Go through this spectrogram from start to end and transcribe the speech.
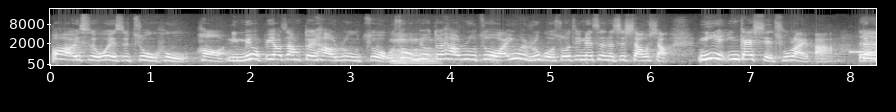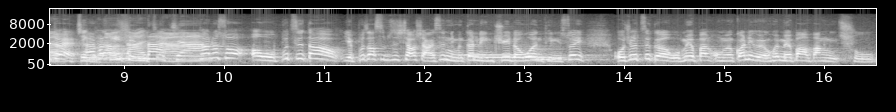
不好意思，我也是住户，吼，你没有必要这样对号入座。我说我没有对号入座啊，因为如果说今天真的是宵小，你也应该写出来吧，对不对？他提醒大家他就说哦，我不知道，也不知道是不是宵小，还是你们跟邻居的问题，所以我觉得这个我没有办，我们管理委员会没有办法帮你出。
